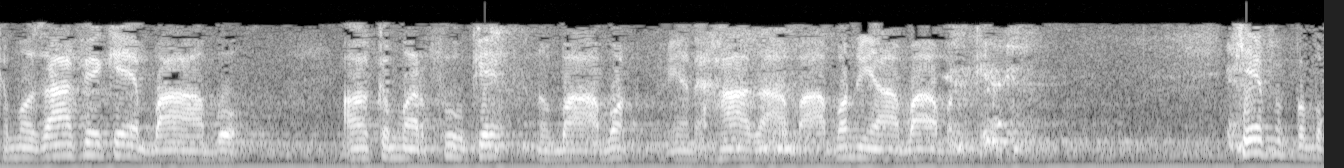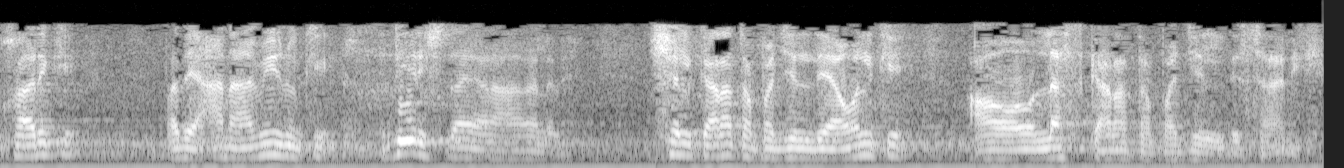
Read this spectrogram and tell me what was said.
که مضاف کې باب او که مرفوع کې نو باب یعنی هذا باب یا باب کې کیف په بخاری کې په دې عناوینو کې ډیر شته راغله شل کرته په جلد اول کې او لس کرته په جلد ثانی کې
